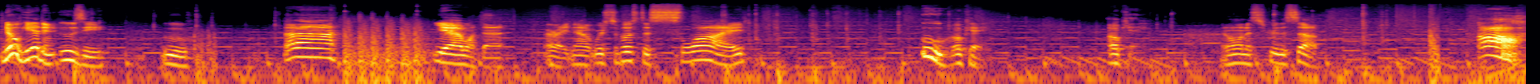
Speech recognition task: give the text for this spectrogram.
No, he had an Uzi. Ooh. Ah. Uh, yeah, I want that. All right, now we're supposed to slide. Ooh, okay. Okay. I don't want to screw this up. Ah!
